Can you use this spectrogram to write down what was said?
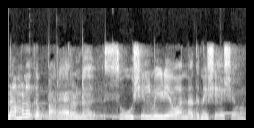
നമ്മളൊക്കെ പറയാറുണ്ട് സോഷ്യൽ മീഡിയ വന്നതിന് ശേഷം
